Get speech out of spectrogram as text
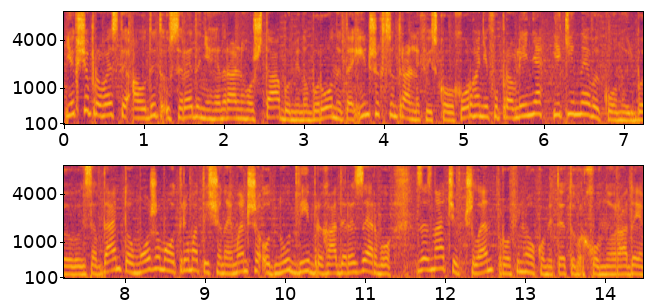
Якщо провести аудит усередині Генерального штабу, Міноборони та інших центральних військових органів управління, які не виконують бойових завдань, то можемо отримати щонайменше одну-дві бригади резерву, зазначив член профільного комітету Верховної Ради.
